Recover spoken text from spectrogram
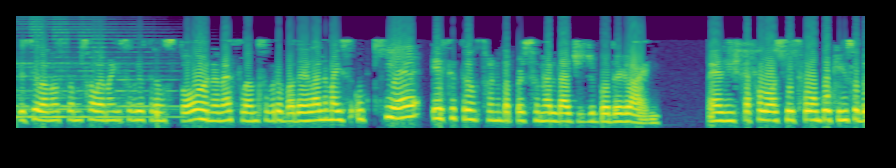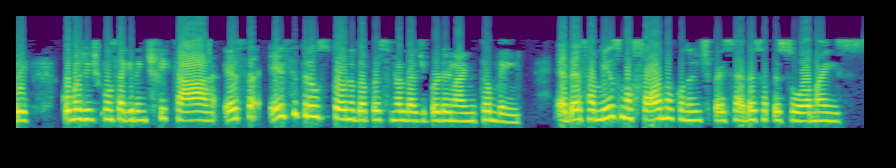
Priscila, nós estamos falando aqui sobre o transtorno, né? Falando sobre o borderline, mas o que é esse transtorno da personalidade de borderline? Né, a gente até falou, acho que você falou um pouquinho sobre como a gente consegue identificar essa, esse transtorno da personalidade borderline também. É dessa mesma forma quando a gente percebe essa pessoa mais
